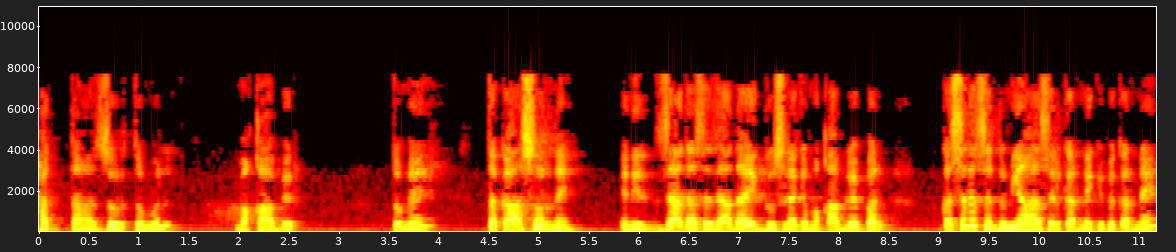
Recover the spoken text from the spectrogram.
حتیٰ ضر تم المقابر۔ تمہیں تقاصر نے یعنی زیادہ سے زیادہ ایک دوسرے کے مقابلے پر کثرت سے دنیا حاصل کرنے کی فکر نے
